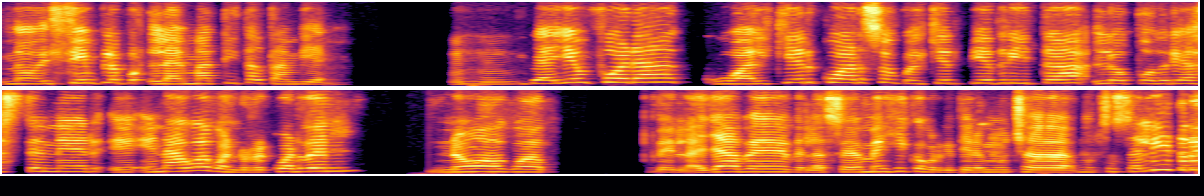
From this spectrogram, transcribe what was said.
No, y simple, la hematita también. De ahí en fuera, cualquier cuarzo, cualquier piedrita lo podrías tener eh, en agua. Bueno, recuerden, no agua de la llave de la Ciudad de México porque tiene mucha, mucho salitre,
